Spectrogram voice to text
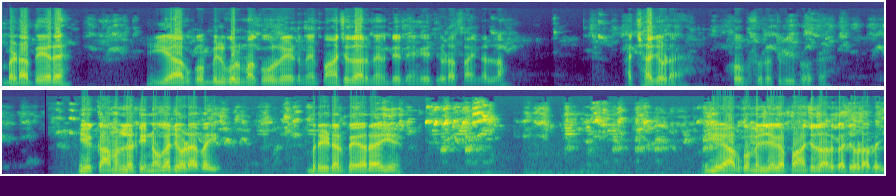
बड़ा पेयर है। ये आपको बिल्कुल मकूल रेट में पाँच हज़ार में दे देंगे जोड़ा फाइनल ना। अच्छा जोड़ा है। खूबसूरत भी बहुत है। ये कामन लटीनो का जोड़ा है भाई। ब्रीडर पेयर है ये। ये आपको मिल जाएगा पाँच हज़ार का जोड़ा भाई।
